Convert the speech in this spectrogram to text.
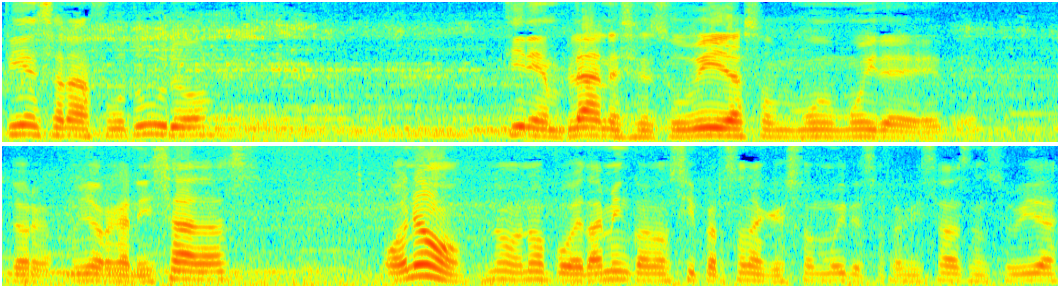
piensan a futuro, tienen planes en su vida, son muy, muy, muy organizadas. O no, no, no, porque también conocí personas que son muy desorganizadas en su vida.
